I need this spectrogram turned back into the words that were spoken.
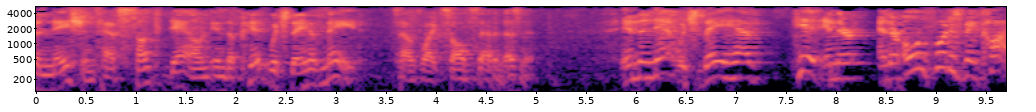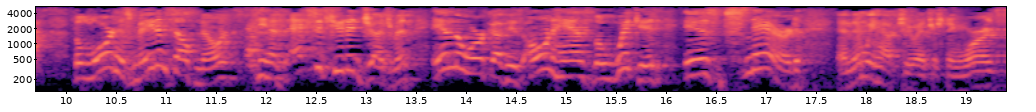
The nations have sunk down in the pit which they have made. Sounds like Psalm 7, doesn't it? In the net which they have hid in their, and their own foot has been caught. The Lord has made himself known. He has executed judgment. In the work of his own hands, the wicked is snared. And then we have two interesting words.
